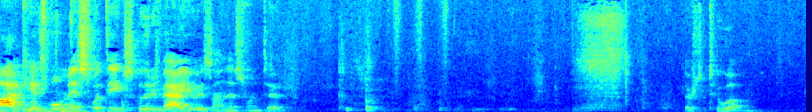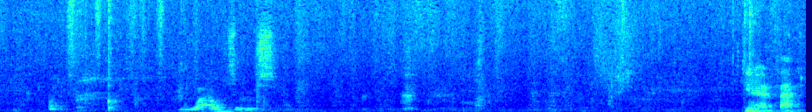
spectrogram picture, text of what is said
Lot of kids will miss what the excluded value is on this one too. There's two of them. Wowzers. Do you know how to factor?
